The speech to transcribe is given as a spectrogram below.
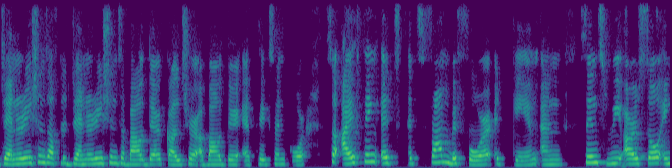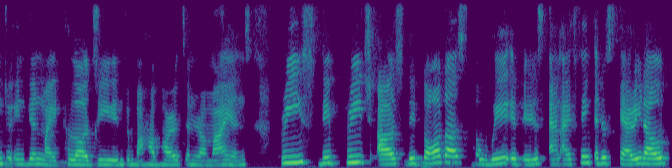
generations after generations about their culture about their ethics and core. So i think it's it's from before it came. And since we are so into indian mythology into mahabharats and ramayans priests they preach us they taught us the way it is. And i think it is carried out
